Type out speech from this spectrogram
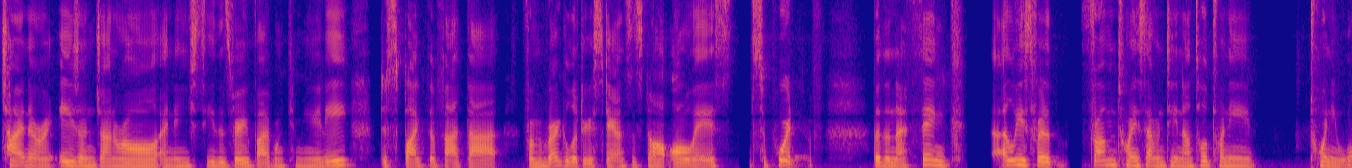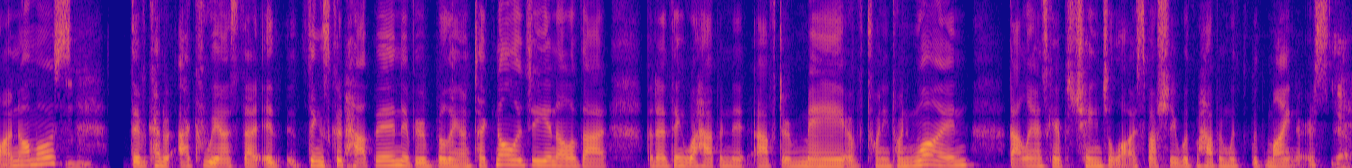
China or Asia in general. And then you see this very vibrant community, despite the fact that from a regulatory stance, it's not always supportive. But then I think, at least for from 2017 until 2021 almost, mm-hmm they've kind of acquiesced that it, things could happen if you're building on technology and all of that. But I think what happened after May of 2021, that landscape's changed a lot, especially with what happened with, with miners. Yeah.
